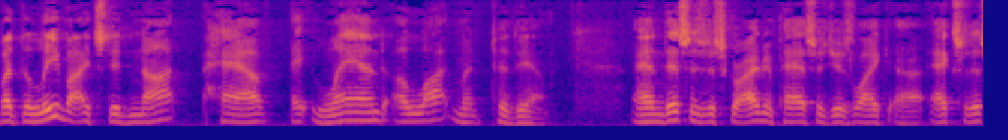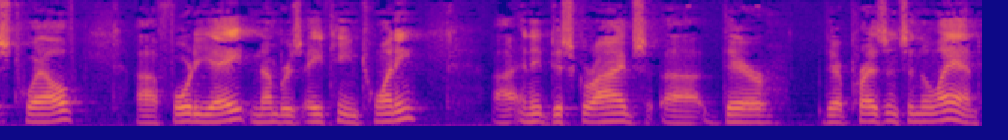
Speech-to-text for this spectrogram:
but the Levites did not have a land allotment to them. And this is described in passages like uh, Exodus 12, uh, 48, Numbers 18, 20, uh, and it describes uh, their their presence in the land.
